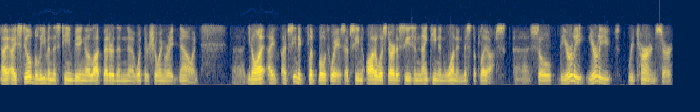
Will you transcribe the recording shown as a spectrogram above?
I, I still believe in this team being a lot better than uh, what they're showing right now. And uh, you know, I, I, I've seen it flip both ways. I've seen Ottawa start a season 19 and one and miss the playoffs. Uh, so the early the early returns are,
